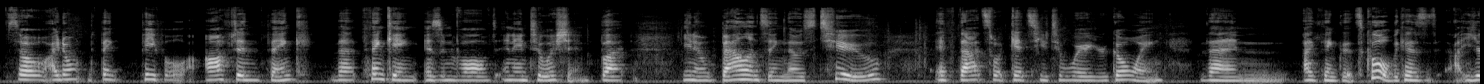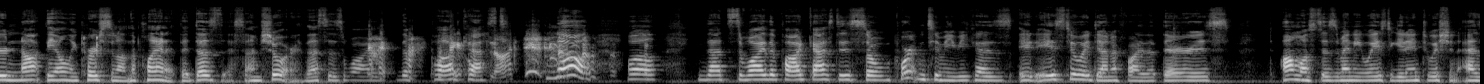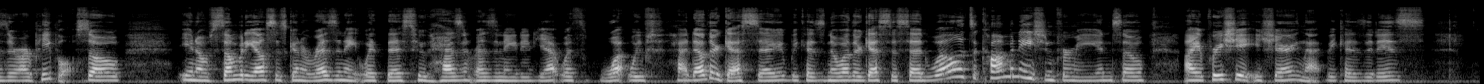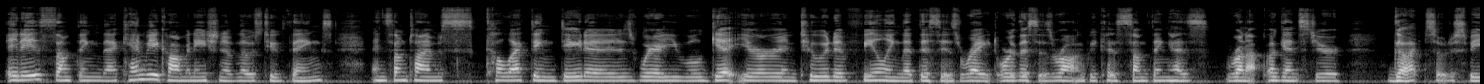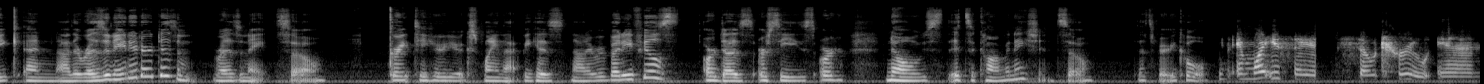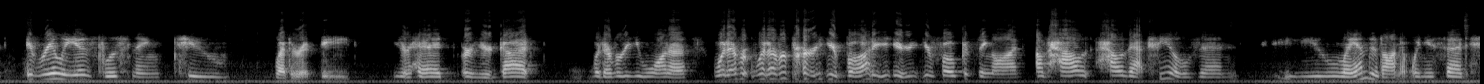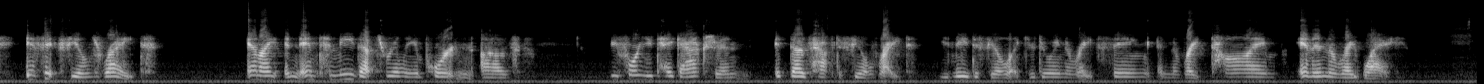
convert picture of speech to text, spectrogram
So i don't think people often think that thinking is involved in intuition. But, you know, balancing those two, if that's what gets you to where you're going, then I think it's cool because you're not the only person on the planet that does this. I'm sure. This is why the podcast. no, well, that's why the podcast is so important to me because it is to identify that there is almost as many ways to get intuition as there are people. So you know, somebody else is going to resonate with this who hasn't resonated yet with what we've had other guests say because no other guest has said, well, it's a combination for me. And so I appreciate you sharing that because it is, it is something that can be a combination of those two things. And sometimes collecting data is where you will get your intuitive feeling that this is right or this is wrong because something has run up against your gut, so to speak, and either resonated or doesn't resonate. So great to hear you explain that because not everybody feels or does or sees or knows it's a combination. So that's very cool. And what you say is so true. And it really is listening to whether it be your head or your gut, whatever you want to, whatever, whatever part of your body you're, you're focusing on of how, how that feels. And you landed on it when you said, if it feels right. And I and, and to me that's really important of before you take action, it does have to feel right. You need to feel like you're doing the right thing in the right time and in the right way.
